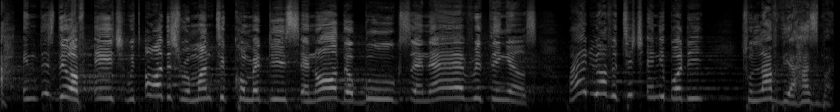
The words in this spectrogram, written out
ah, in this day of age, with all these romantic comedies and all the books and everything else, why do you have to teach anybody to love their husband?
